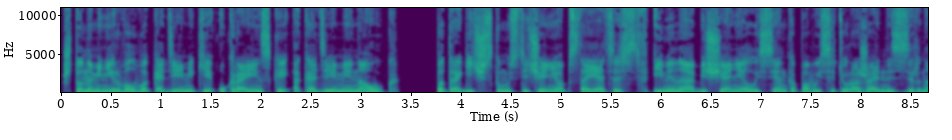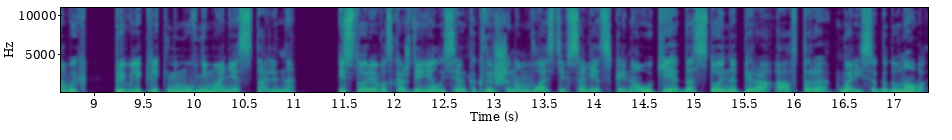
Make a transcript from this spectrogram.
что номинировал в академики Украинской академии наук. По трагическому стечению обстоятельств именно обещания Лысенко повысить урожайность зерновых привлекли к нему внимание Сталина. История восхождения Лысенко к вершинам власти в советской науке достойна пера автора Бориса Годунова,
